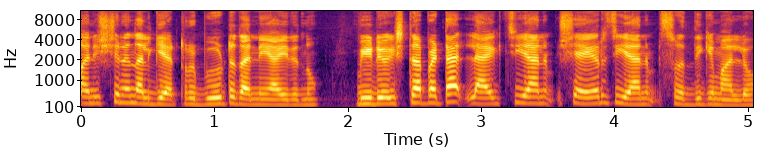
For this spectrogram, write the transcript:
മനുഷ്യന് നൽകിയ ട്രിബ്യൂട്ട് തന്നെയായിരുന്നു. വീഡിയോ ഇഷ്ടപ്പെട്ടാൽ ലൈക്ക് ചെയ്യാനും ഷെയർ ചെയ്യാനും ശ്രദ്ധിക്കുമല്ലോ.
